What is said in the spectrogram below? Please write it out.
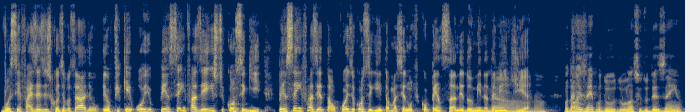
Você faz as escolhas. Você, olha, eu, eu fiquei, ou eu pensei em fazer isso e consegui. Pensei em fazer tal coisa e consegui. Então, mas você não ficou pensando e dormindo até meio-dia. Vou dar um exemplo do, do lance do desenho.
